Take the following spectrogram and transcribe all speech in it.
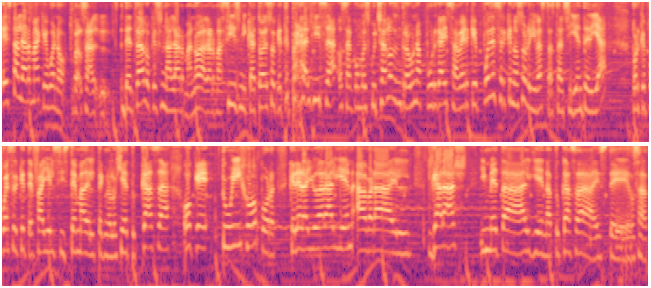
esta alarma que, bueno, o sea, de entrada lo que es una alarma, ¿no? La alarma sísmica, todo eso que te paraliza, o sea, como escucharlo dentro de una purga y saber que puede ser que no sobrevivas hasta el siguiente día, porque puede ser que te falle el sistema de tecnología de tu casa o que tu hijo, por querer ayudar a alguien, abra el garage y meta a alguien a tu casa, este, o sea,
